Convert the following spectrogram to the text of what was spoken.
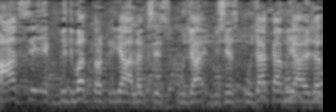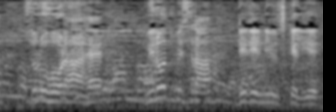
आज से एक विधिवत प्रक्रिया अलग से पूजा, विशेष पूजा का भी आयोजन शुरू हो रहा है। विनोद मिश्रा, डीडी न्यूज़ के लिए।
